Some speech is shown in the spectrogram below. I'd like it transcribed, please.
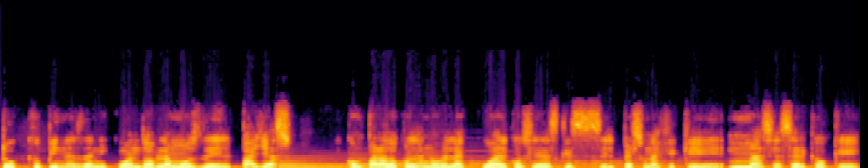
¿Tú qué opinas, Dani, cuando hablamos del payaso? Comparado con la novela, ¿cuál consideras que es el personaje que más se acerca o que,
